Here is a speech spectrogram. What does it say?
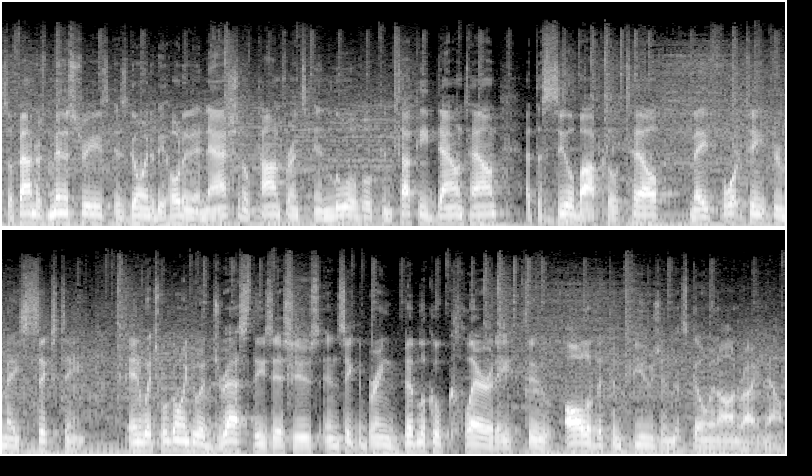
So Founders Ministries is going to be holding a national conference in Louisville, Kentucky, downtown at the Seelbach Hotel, May 14th through May 16th, in which we're going to address these issues and seek to bring biblical clarity to all of the confusion that's going on right now.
